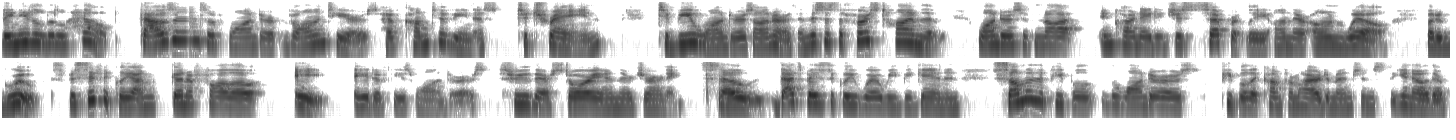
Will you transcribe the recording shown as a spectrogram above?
they need a little help. Thousands of wander volunteers have come to Venus to train to be wanderers on Earth, and this is the first time that wanderers have not incarnated just separately on their own will, but a group. Specifically, I'm going to follow eight eight of these wanderers through their story and their journey. So that's basically where we begin. And some of the people, the wanderers, people that come from higher dimensions, you know, they're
